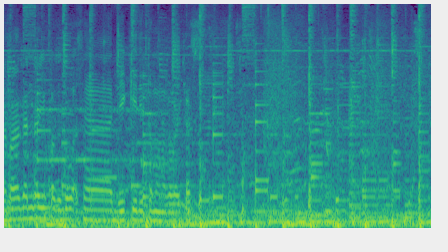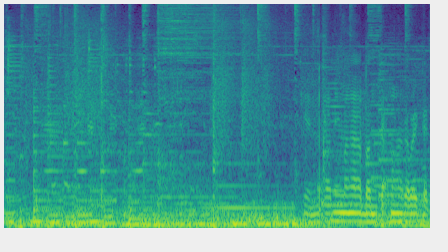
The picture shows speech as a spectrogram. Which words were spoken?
Napakaganda yung paggagawa sa GK dito mga kabarkas. Maraming mga bangka mga kabarkas.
